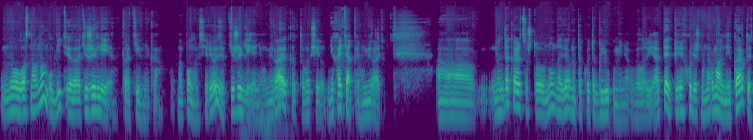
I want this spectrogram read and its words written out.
Но в основном убить э, тяжелее противника. Вот на полном серьезе тяжелее. Они умирают как-то вообще, не хотят прям умирать. А, иногда кажется, что, ну, наверное, такой-то глюк у меня в голове. Опять переходишь на нормальные карты,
